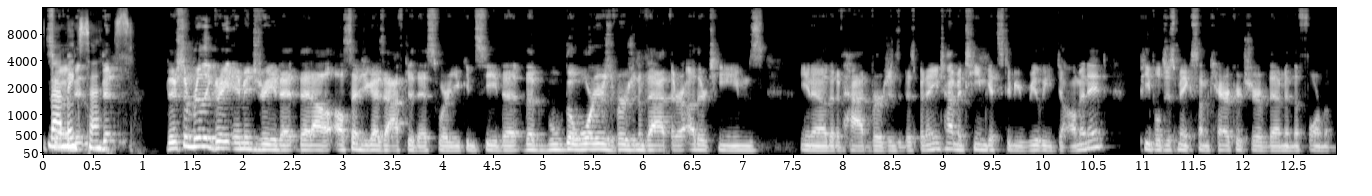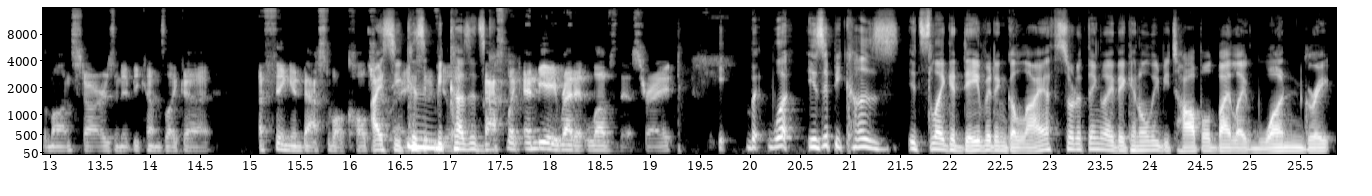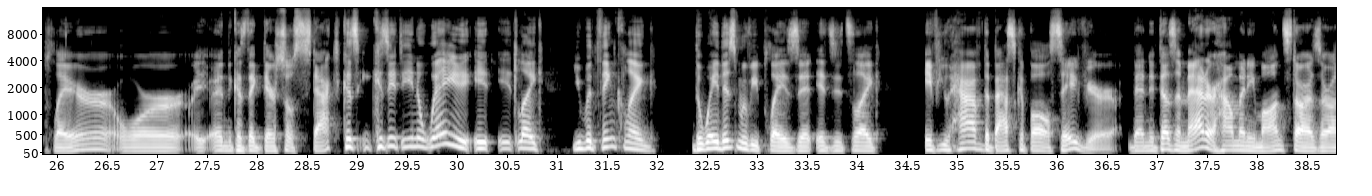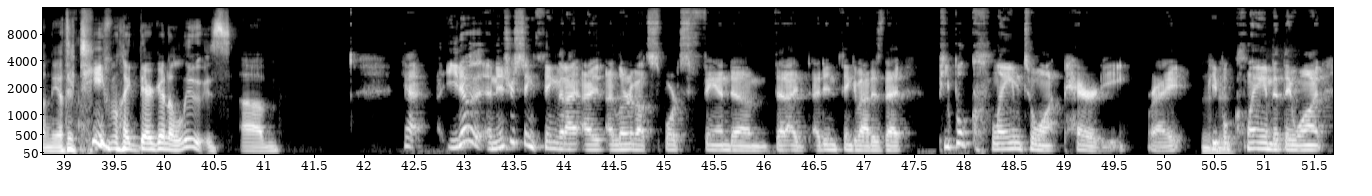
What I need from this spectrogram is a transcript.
That So makes th- sense. th- there's some really great imagery that that I'll, I'll send you guys after this, where you can see the the the Warriors version of that. There are other teams, you know, that have had versions of this. But anytime a team gets to be really dominant, people just make some caricature of them in the form of the Monstars, and it becomes like a a thing in basketball culture. I see, right? 'cause- You feel because like it's- bas- like NBA Reddit loves this, right? But what is it because it's like a David and Goliath sort of thing? Like they can only be toppled by like one great player, or and because like they're so stacked. Because because it in a way it it like you would think like the way this movie plays it is it's like if you have the basketball savior, then it doesn't matter how many monsters are on the other team. Like they're gonna lose. Um, Yeah, you know, an interesting thing that I, I, I learned about sports fandom that I, I didn't think about is that people claim to want parity, right? Mm-hmm. People claim that they want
